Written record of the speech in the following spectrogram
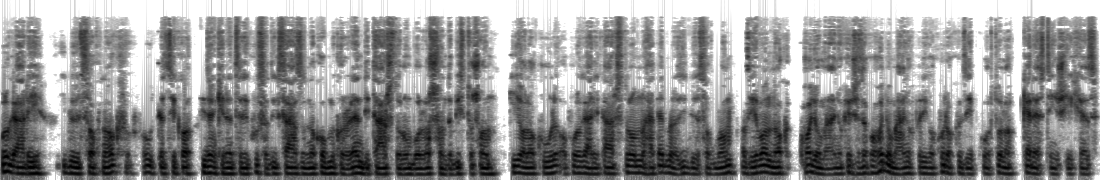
polgári időszaknak, úgy tetszik a 19.-20. századnak, amikor a rendi társadalomból lassan, de biztosan kialakul a polgári társadalom, na hát ebben az időszakban azért vannak hagyományok, és ezek a hagyományok pedig a koraközépkortól a kereszténységhez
